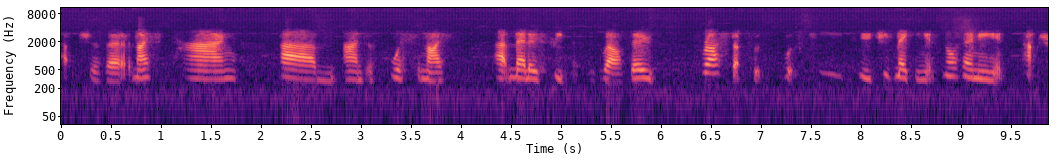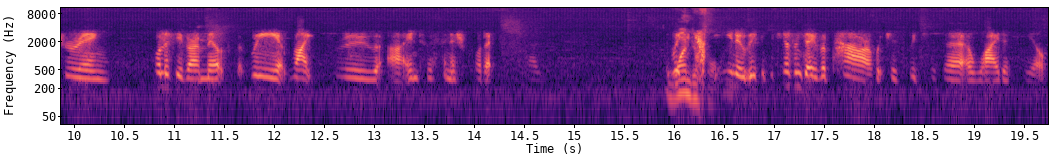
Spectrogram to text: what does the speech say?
touch of a, nice tang, um, and of course a nice uh, mellow sweetness as well. So for us, that's what's, what's key to cheese making. It's not only capturing quality of our milk, but bringing it right through uh, into a finished product. Which, Wonderful. You know, which doesn't overpower, which is which is a, a wide appeal.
